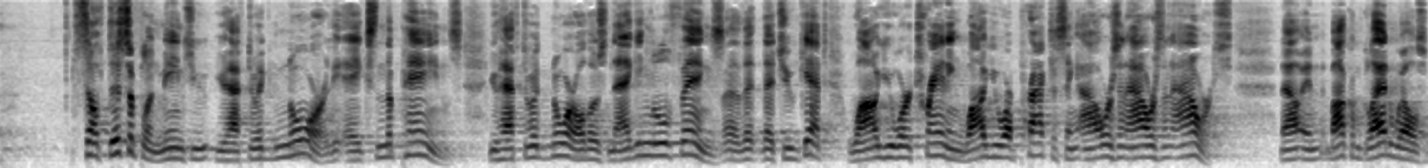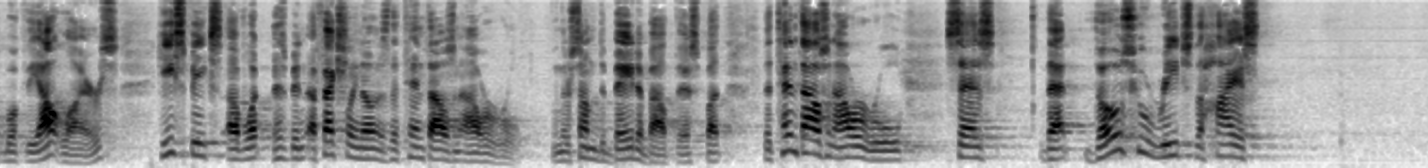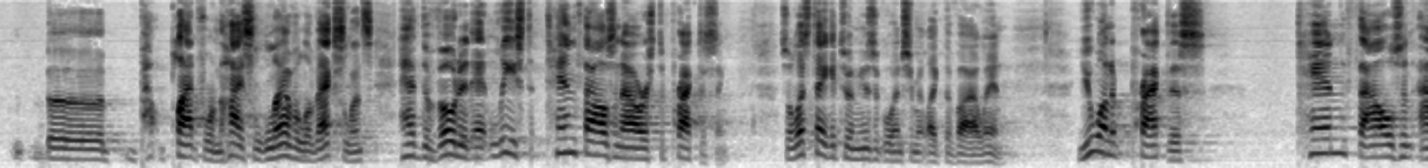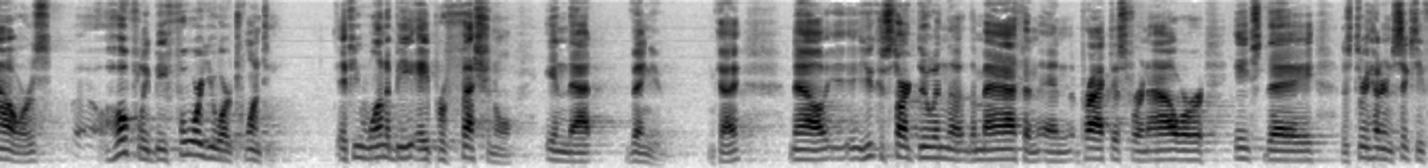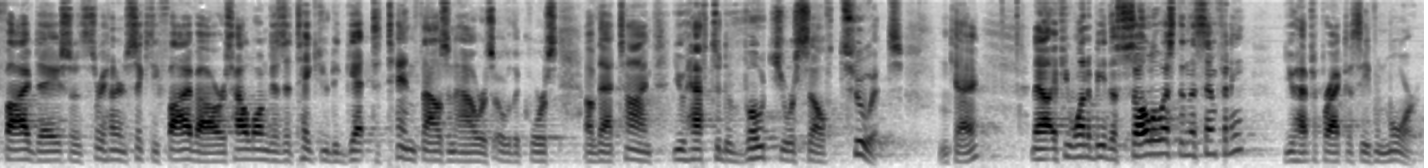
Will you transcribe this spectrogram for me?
Self discipline means you, you have to ignore the aches and the pains. You have to ignore all those nagging little things uh, that, that you get while you are training, while you are practicing hours and hours and hours. Now, in Malcolm Gladwell's book, The Outliers, he speaks of what has been affectionately known as the 10,000 hour rule. And there's some debate about this, but the 10,000 hour rule says that those who reach the highest uh, platform, the highest level of excellence, have devoted at least 10,000 hours to practicing. So let's take it to a musical instrument like the violin. You want to practice 10,000 hours, uh, hopefully before you are 20, if you want to be a professional in that venue. Okay? Now, you can start doing the, the math and, and practice for an hour each day. There's 365 days, so it's 365 hours. How long does it take you to get to 10,000 hours over the course of that time? You have to devote yourself to it. Okay? Now, if you want to be the soloist in the symphony, you have to practice even more.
